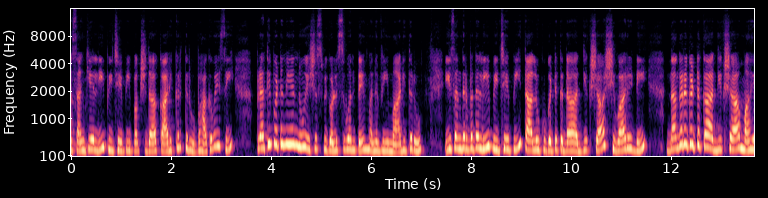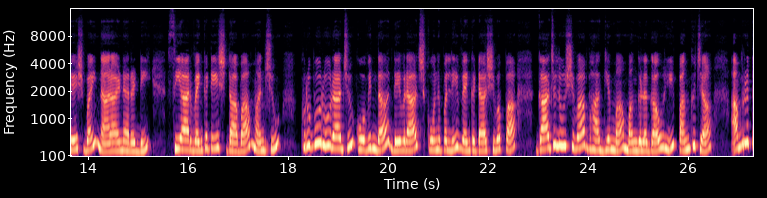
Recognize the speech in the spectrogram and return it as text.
ಸಂಖ್ಯೆಯಲ್ಲಿ ಬಿಜೆಪಿ ಪಕ್ಷದ ಕಾರ್ಯಕರ್ತರು ಭಾಗವಹಿಸಿ ಪ್ರತಿಭಟನೆಯನ್ನು ಯಶಸ್ವಿಗೊಳಿಸುವಂತೆ ಮನವಿ ಮಾಡಿದರು. ಈ ಸಂದರ್ಭದಲ್ಲಿ ಬಿಜೆಪಿ ತಾಲೂಕು ಘಟಕದ ಅಧ್ಯಕ್ಷ ಶಿವಾರೆಡ್ಡಿ, ನಗರ ಘಟಕ ಅಧ್ಯಕ್ಷ ಮಹೇಶ್ ಬೈ ನಾರಾಯಣ ರೆಡ್ಡಿ ಸಿಆರ್ ವೆಂಕಟೇಶ್ ಡಾಬಾ ಮಂಜು ಕುರುಬೂರು ರಾಜು ಗೋವಿಂದ, ದೇವರಾಜ್ ಕೋನಪಲ್ಲಿ, ವೆಂಕಟ ಶಿವಪ್ಪ, ಗಾಜಲು ಶಿವ, ಭಾಗ್ಯಮ್ಮ, ಮಂಗಳ ಗೌರಿ, ಪಂಕಜ, ಅಮೃತ,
